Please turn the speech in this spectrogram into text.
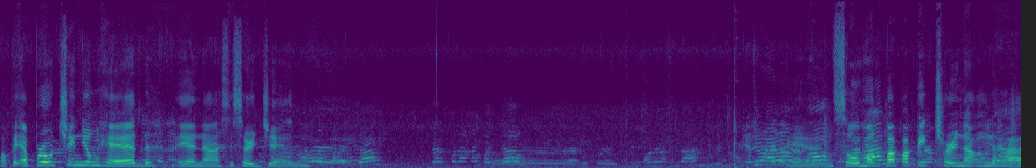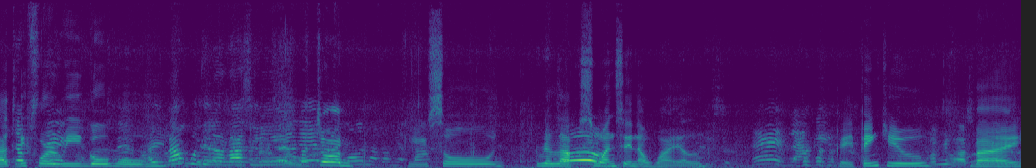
Okay, approaching yung head. Ayan na, si Sir Jen. Ayan. So, magpapapicture na ang lahat before we go home. Okay, so relax once in a while. Okay, thank you. Bye.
